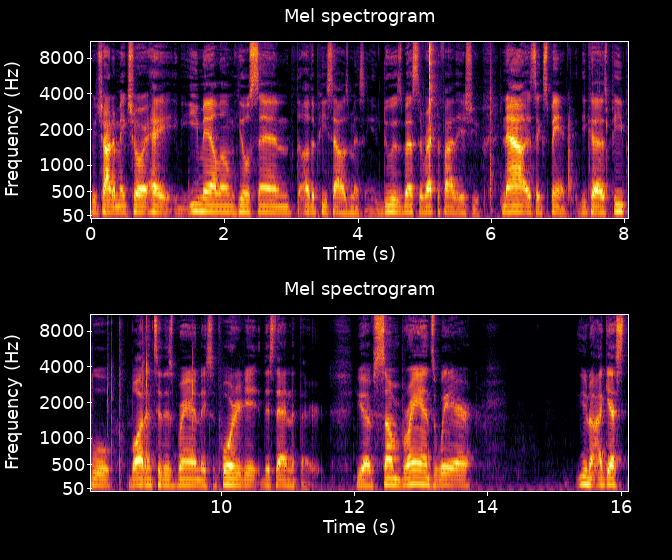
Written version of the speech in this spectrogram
you try to make sure hey if you email him he'll send the other piece that was missing. You do his best to rectify the issue. Now it's expanded because people bought into this brand they supported it this that and the third. You have some brands where you know i guess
